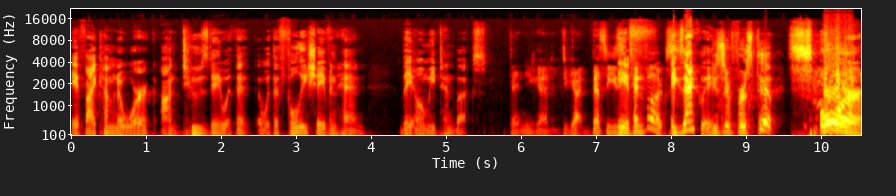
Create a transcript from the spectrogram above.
if I come to work on Tuesday with a with a fully shaven head, they owe me ten bucks. Then you got you got that's easy If- ten bucks. Exactly. Use your first tip. or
